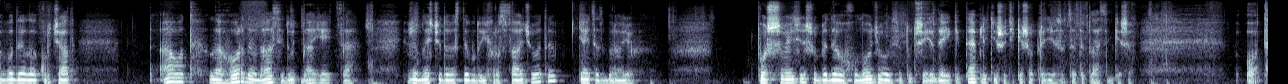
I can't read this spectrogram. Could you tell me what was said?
водила курчат. А от легорди у нас йдуть на яйця. Вже ближче до весни буду їх розсаджувати. Яйця збираю пошвидше, щоб не охолоджувалися. Тут ще є деякі теплі, ті, що тільки що приніс, це теплесенькі ще. От.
